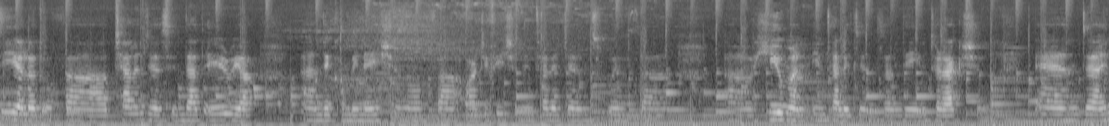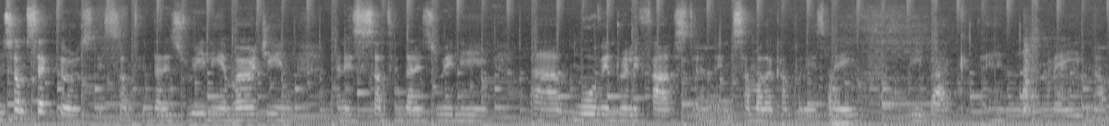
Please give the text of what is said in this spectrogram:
see a lot of challenges in that area and the combination of artificial intelligence with human intelligence and the interaction. And in some sectors, it's something that is really emerging and it's something that is really moving really fast. And in some other companies may be back and may not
